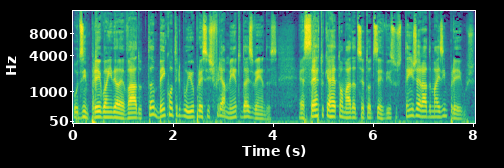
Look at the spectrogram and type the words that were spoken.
O desemprego ainda elevado também contribuiu para esse esfriamento das vendas. É certo que a retomada do setor de serviços tem gerado mais empregos,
